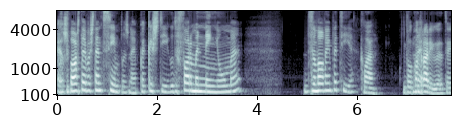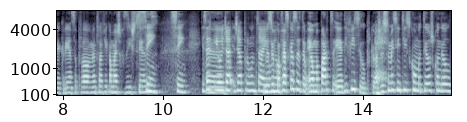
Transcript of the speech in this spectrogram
A resposta é bastante simples, não é? Porque castigo, de forma nenhuma, desenvolve empatia. Claro. Pelo Não é? contrário, até a criança provavelmente vai ficar mais resistente. Sim, sim. Isso é- eu já, já perguntei. Mas eu meu- confesso que essa é uma parte, é difícil, porque eu às vezes também senti isso com o Mateus quando ele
